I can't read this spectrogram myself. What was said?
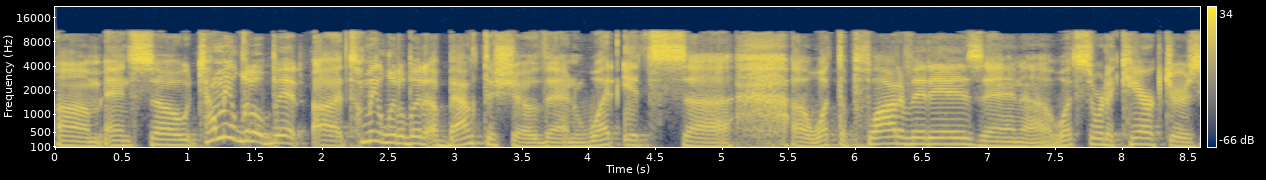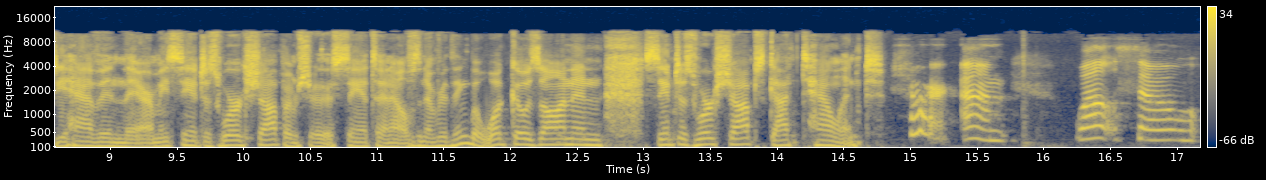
Um, and so, tell me a little bit. Uh, tell me a little bit about the show. Then, what it's, uh, uh, what the plot of it is, and uh, what sort of characters you have in there. I mean, Santa's Workshop. I'm sure there's Santa and elves and everything. But what goes on in Santa's Workshop's Got Talent? Sure. Um, well, so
